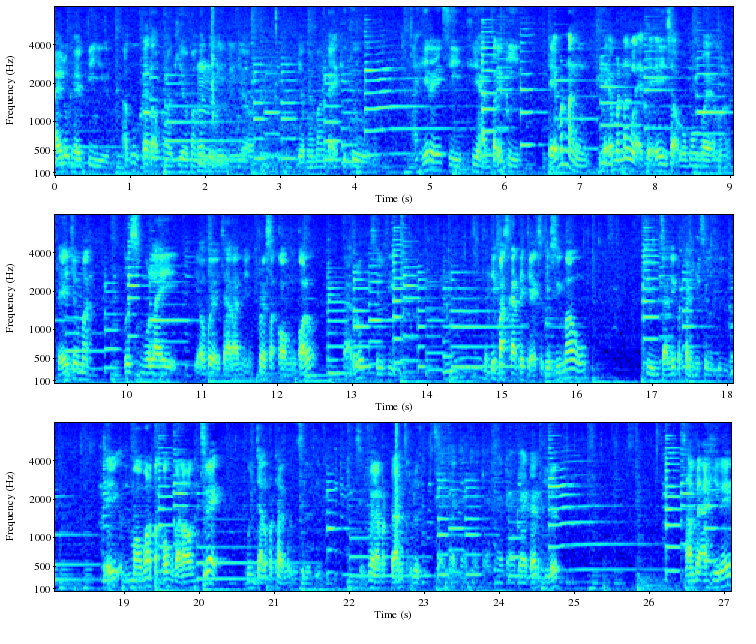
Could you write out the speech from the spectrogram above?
I look happy. Aku ketok bahagia banget Hmm. ini ya ya memang kayak gitu. Akhirnya si si hunter iki dia menang. Dia menang lek dia iso ngomong kayak ngono. Dia cuma wis mulai ya apa ya caranya bersekongkol baru Sylvie. Jadi pas kate dieksekusi mau diuncali pedangnya Sylvie. Jadi momor teko buka lawang jelek muncal pedang Sylvie. Sylvie lah pedang gelut. Gelut sampai akhirnya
